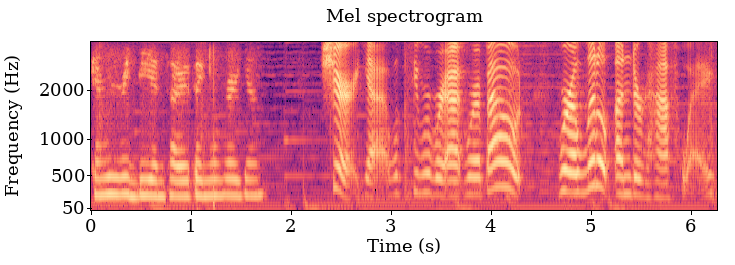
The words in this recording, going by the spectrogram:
Can we read the entire thing over again? Sure. Yeah. Let's see where we're at. We're about. We're a little under halfway.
